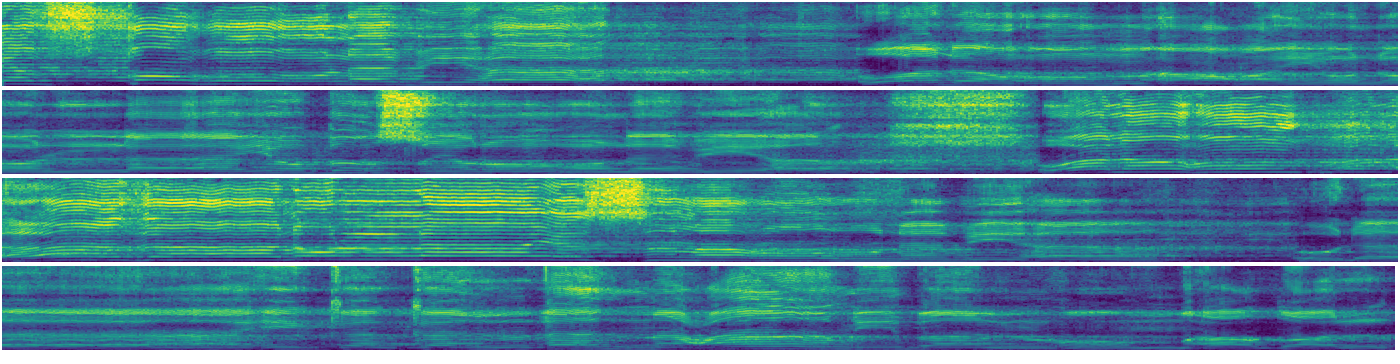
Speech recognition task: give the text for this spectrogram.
ইয়াফকাহুনা বিহা, ওয়া লাহুম يبصرون بها ولهم آذان لا يسمعون بها أولئك كالأنعام بل هم أضل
